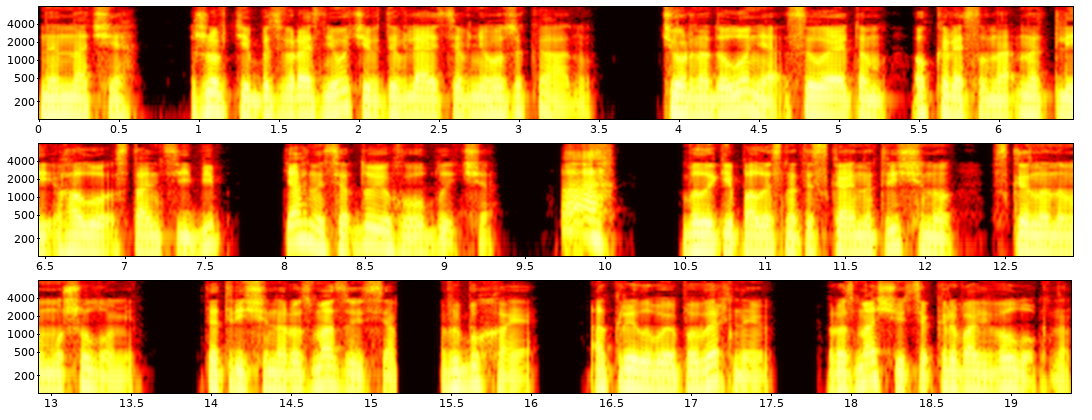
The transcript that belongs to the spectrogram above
неначе. Жовті безвиразні очі вдивляються в нього з океану. Чорна долоня, силуетом окреслена на тлі гало станції біб, тягнеться до його обличчя. Ах! Великий палець натискає на тріщину в скенленому шоломі. Та тріщина розмазується, вибухає, а криловою поверхнею розмащуються криваві волокна.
